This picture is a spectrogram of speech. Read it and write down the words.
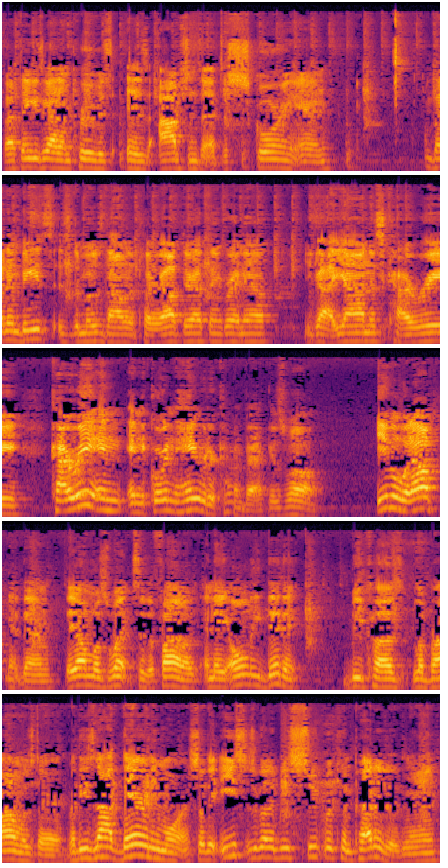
but I think he's got to improve his, his options at the scoring end. But Embiid is the most dominant player out there, I think, right now. You got Giannis, Kyrie. Kyrie and, and Gordon Hayward are coming back as well. Even without them, they almost went to the finals, and they only didn't because LeBron was there. But he's not there anymore. So the East is going to be super competitive, man.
